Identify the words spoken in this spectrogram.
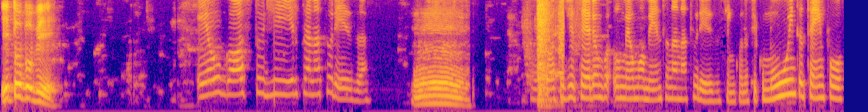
E tu, Bubi? Eu gosto de ir para a natureza. Hum, Eu gosto de ter o, o meu momento na natureza, assim, quando eu fico muito tempo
